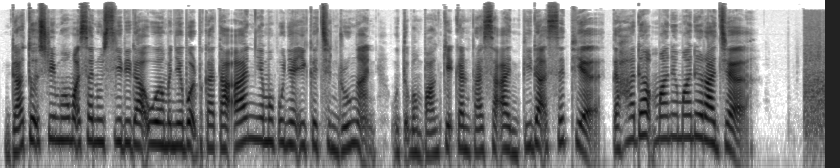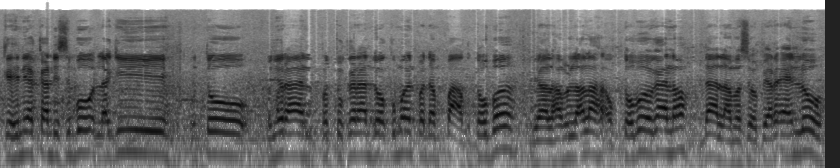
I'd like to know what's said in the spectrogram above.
Datuk Seri Muhammad Sanusi didakwa menyebut perkataan yang mempunyai kecenderungan untuk membangkitkan perasaan tidak setia terhadap mana-mana raja. Kes ini akan disebut lagi untuk penyerahan pertukaran dokumen pada 4 Oktober. Ya Alhamdulillah lah Oktober kan. No? Dah lah masuk PRN dulu.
